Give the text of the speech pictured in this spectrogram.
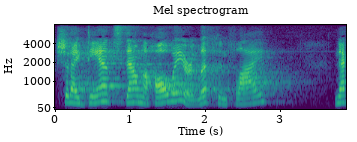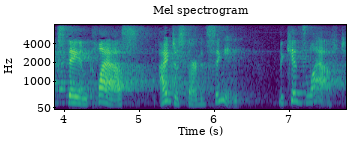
Should I dance down the hallway or lift and fly? Next day in class, I just started singing. The kids laughed.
